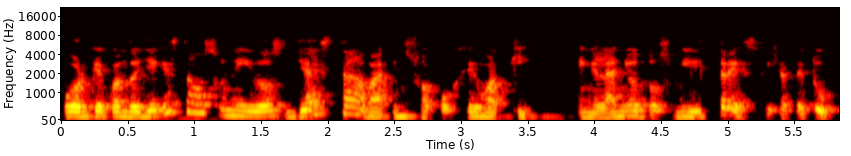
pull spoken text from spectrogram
porque cuando llegué a Estados Unidos ya estaba en su apogeo aquí, en el año 2003, fíjate tú.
